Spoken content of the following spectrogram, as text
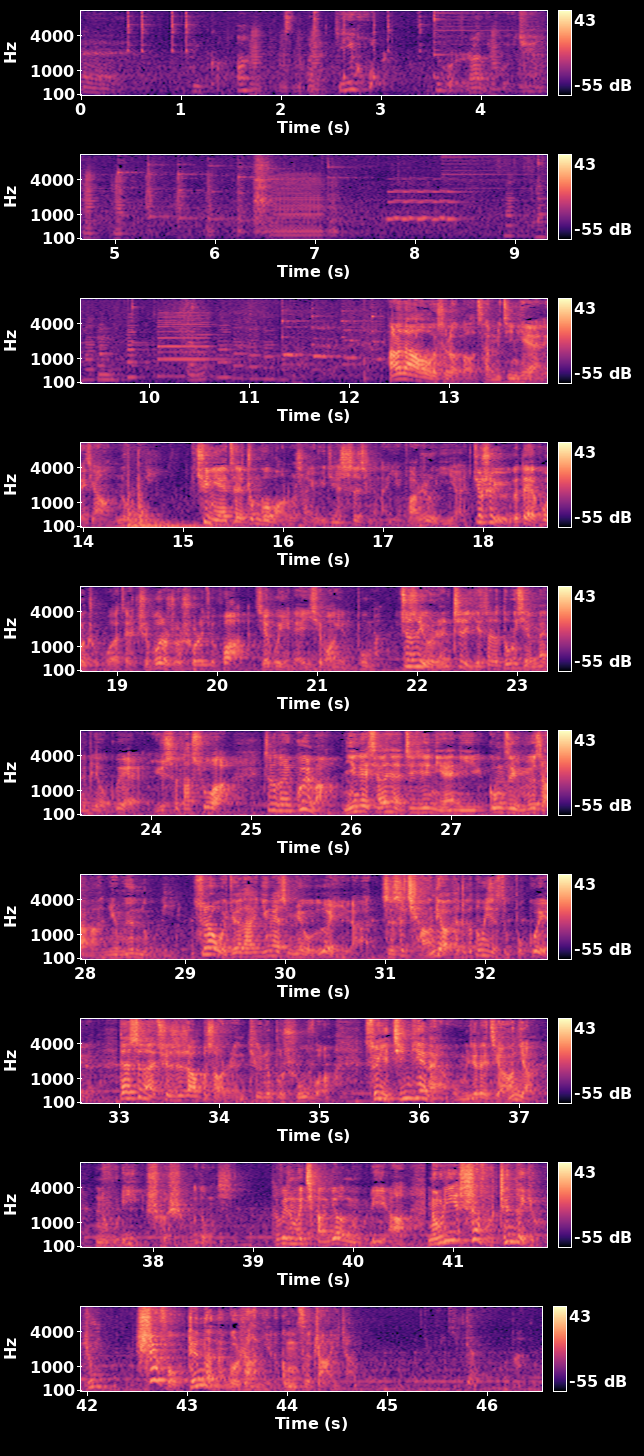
哎，一口啊，快来，就一会儿，一会儿让你回去。嗯，来吧。Hello，大家好，我是老高，咱们今天来讲努力。去年在中国网络上有一件事情呢，引发热议啊，就是有一个带货主播在直播的时候说了句话，结果引来一些网友的不满，就是有人质疑他的东西卖的比较贵，于是他说啊，这个东西贵嘛，你应该想想这些年你工资有没有涨啊，你有没有努力？虽然我觉得他应该是没有恶意的，只是强调他这个东西是不贵的，但是呢，确实让不少人听着不舒服。所以今天呢，我们就来讲讲努力是个什么东西，他为什么强调努力啊？努力是否真的有用？是否真的能够让你的工资涨一涨？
